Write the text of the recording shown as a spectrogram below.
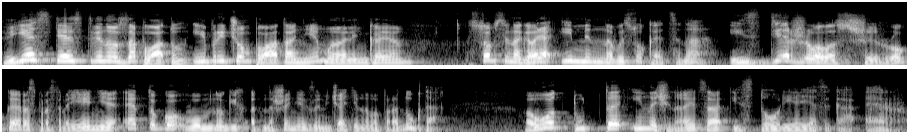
Естественно, за плату, и причем плата не маленькая. Собственно говоря, именно высокая цена и сдерживала широкое распространение этого во многих отношениях замечательного продукта. Вот тут-то и начинается история языка R.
